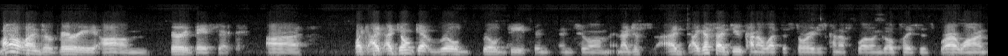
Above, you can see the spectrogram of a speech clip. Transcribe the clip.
my outlines are very um very basic. Uh, like I, I don't get real real deep in, into them, and I just I I guess I do kind of let the story just kind of flow and go places where I want.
